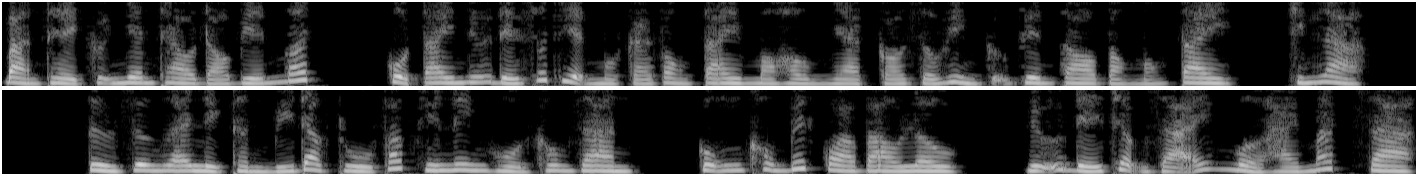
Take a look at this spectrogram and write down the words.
bản thể cự nhân theo đó biến mất, cổ tay nữ đế xuất hiện một cái vòng tay màu hồng nhạt có dấu hình cự viên to bằng móng tay, chính là từ dương lai lịch thần bí đặc thù pháp khí linh hồn không gian, cũng không biết qua bao lâu, nữ đế chậm rãi mở hai mắt ra,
